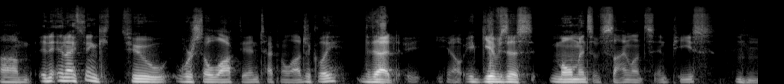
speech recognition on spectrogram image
Um, and, and I think too, we're so locked in technologically that you know it gives us moments of silence and peace mm-hmm.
